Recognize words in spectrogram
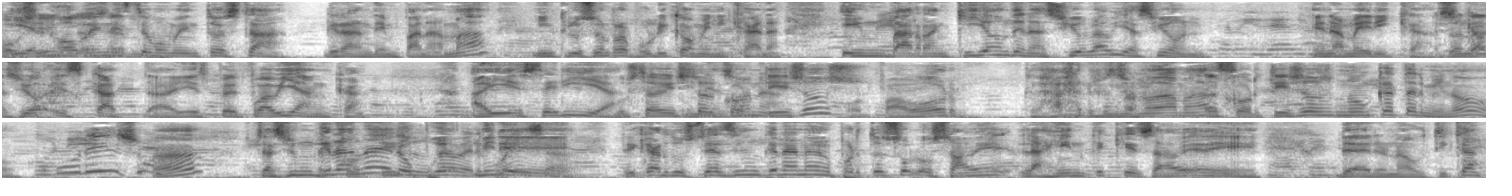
Y el hub en este momento está grande en Panamá, incluso en República Dominicana. En Barranquilla, donde nació la aviación en América, donde nació Escata y después fue Avianca. Ahí sería. ¿Usted ha visto el Cortizos? Por favor. Claro, eso no da más. El Cortizos nunca terminó. Por eso. ¿Ah? Usted hace un gran aeropuerto. Mire, Ricardo, usted hace un gran aeropuerto, eso lo sabe la gente que sabe de, de, aeronáutica.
